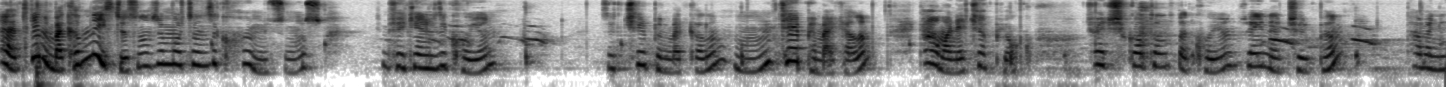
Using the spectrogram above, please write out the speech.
Evet gelin bakalım ne istiyorsunuz? Yumurtanızı koymuşsunuz. Şimdi şekerinizi koyun. Size çırpın bakalım. Hmm, çırpın bakalım. Tamam anne çırp yok. Şöyle çikolatanızı da koyun. Yine çırpın. Tamam anne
